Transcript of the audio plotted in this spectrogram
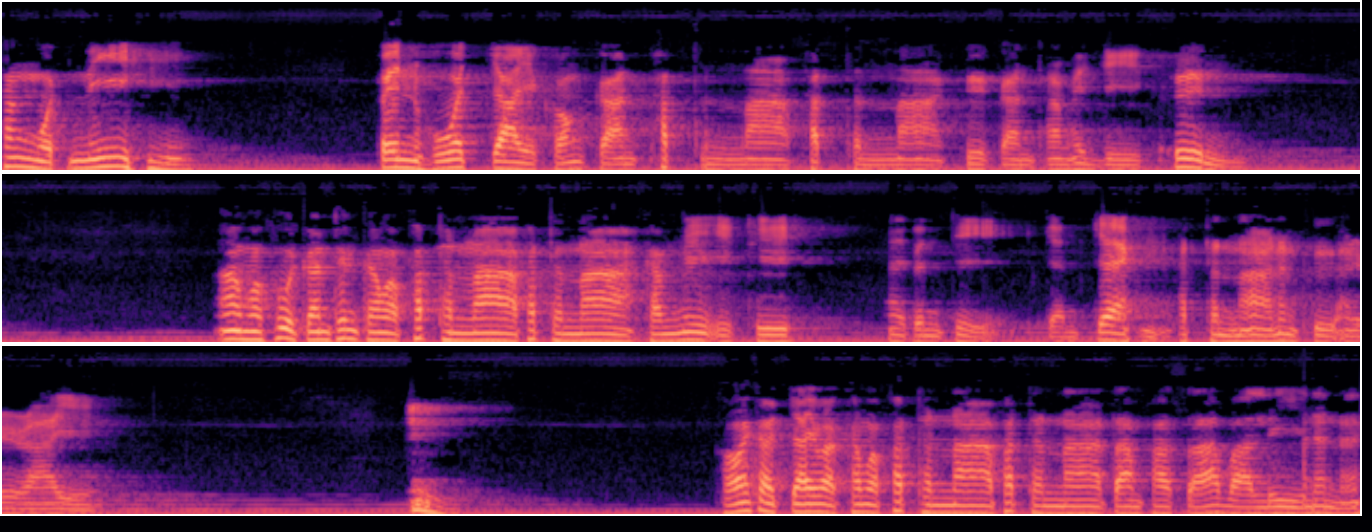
ทั้งหมดนี้เป็นหัวใจของการพัฒนาพัฒนาคือการทำให้ดีขึ้น เอามาพูดกันถึงคำว่าพัฒนาพัฒนาคำนี้อีกที ให้เป็นที่ แจ่มแจ้งพัฒนานั่นคืออะไร ขอให้เข้าใจว่าคำว่าพัฒนาพัฒนาตามภาษาบาลีนั่นนะ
